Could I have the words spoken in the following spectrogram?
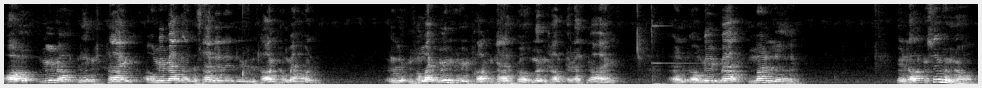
I'll be back next time. I'll be back on the Saturday to talk about for my weekly podcast called Look Up in the Sky. And I'll be back Monday to talk Supergirl.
